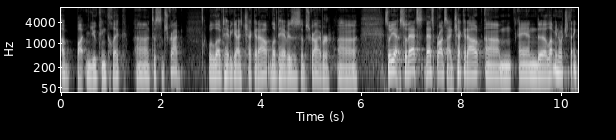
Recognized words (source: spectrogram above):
a button you can click uh, to subscribe. We'd love to have you guys check it out. Love to have you as a subscriber. Uh, so yeah, so that's that's broadside. Check it out um, and uh, let me know what you think.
